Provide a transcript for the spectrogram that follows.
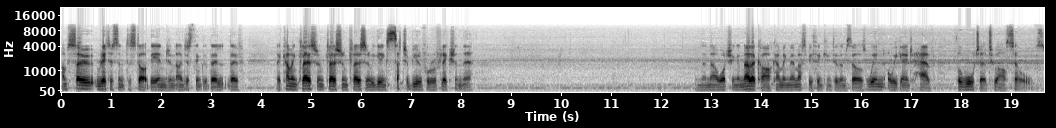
I'm so reticent to start the engine. I just think that they they've they're coming closer and closer and closer, and we're getting such a beautiful reflection there. And they're now watching another car coming. They must be thinking to themselves, when are we going to have the water to ourselves?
